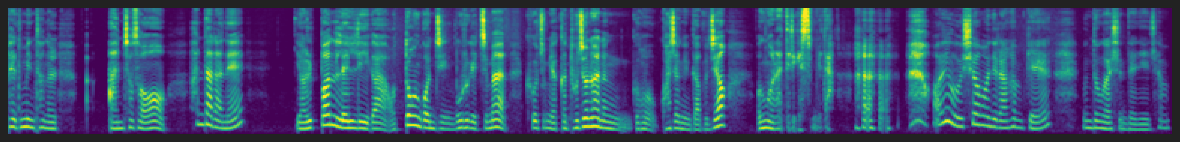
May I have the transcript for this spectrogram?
배드민턴을 안 쳐서 한 달 안에 10번 랠리가 어떤 건지 모르겠지만 그거 좀 약간 도전하는 거 과정인가 보죠. 응원해 드리겠습니다. 아유, 시어머니랑 함께 운동하신다니 참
